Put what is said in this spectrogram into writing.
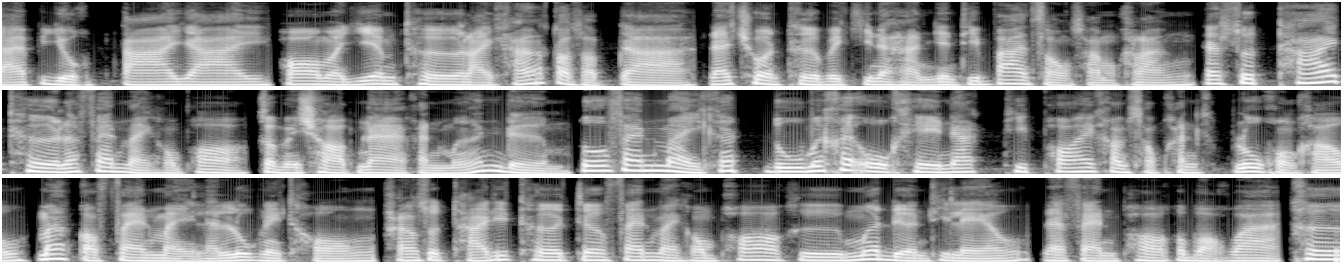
ย้ายไปอยู่กับตายาย พ่อมาเยี่ยมเธอหลายครั้งต่อสัปดาห์ และชวนเธอไปกินอาหารเย็นที่บ้านสองสามครั้ง แต่สุดท้ายเธอและแฟนใหม่ของพ่อก็ไม่ชอบหน้ากันเหมือนเดิม ตัวแฟนใหม่ก็ดูไม่ค่อยโอเคนัก ที่พ่อให้ความสำคัญกับลูกของเขามากกว่าแฟนใหม่และลูกในท้อง ครั้งสุดท้ายที่เธอเจอแฟนใหม่ของพ่อคือเมื่อเดือนที่แล้ว และแฟนพ่อก็บอกว่าเธอ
